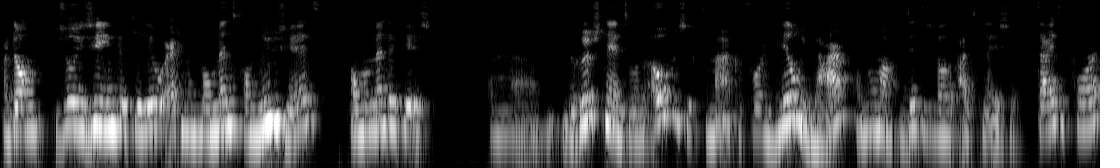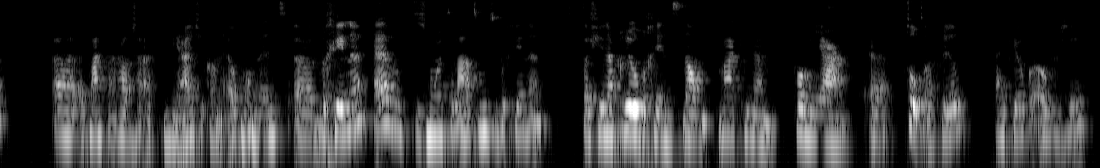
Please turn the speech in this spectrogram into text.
Maar dan zul je zien dat je heel erg in het moment van nu zit. Op het moment dat je uh, de rust neemt om een overzicht te maken voor een heel jaar. En nogmaals, dit is wel uitgelezen tijd ervoor. Uh, het maakt trouwens eigenlijk niet uit. Je kan elk moment beginnen, hè, want het is nooit te laat om te beginnen. Als je in april begint, dan maak je hem voor een jaar tot april. Dan heb je ook een overzicht.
